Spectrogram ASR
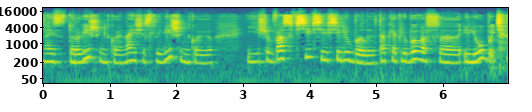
найздоровішенькою, найщасливішенькою, і щоб вас всі-всі-всі любили, так як любив вас е, і любить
